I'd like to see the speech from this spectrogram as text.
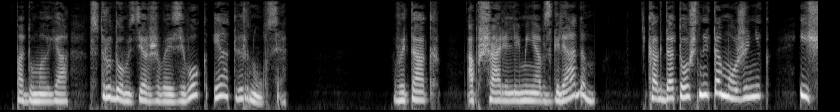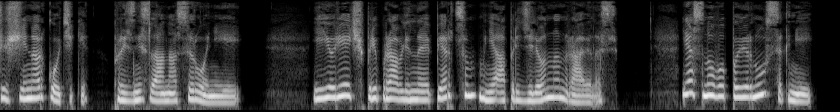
— подумал я, с трудом сдерживая зевок, и отвернулся. Вы так обшарили меня взглядом, как дотошный таможенник, ищущий наркотики, произнесла она с иронией. Ее речь, приправленная перцем, мне определенно нравилась. Я снова повернулся к ней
